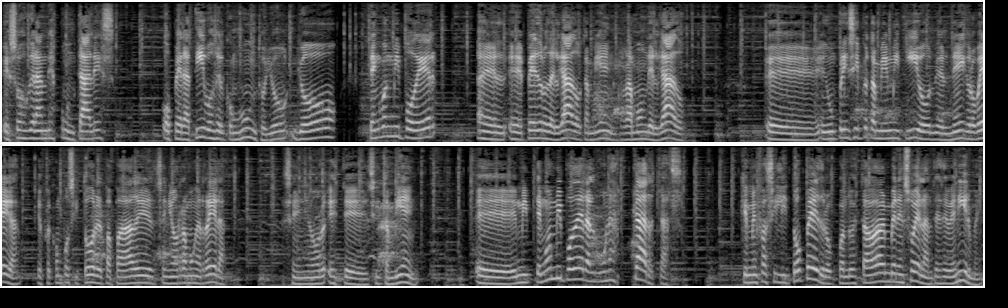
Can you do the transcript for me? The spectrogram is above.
esos grandes puntales operativos del conjunto. Yo, yo tengo en mi poder el, eh, Pedro Delgado también, Ramón Delgado. Eh, en un principio también mi tío, el negro Vega, que fue compositor, el papá del señor Ramón Herrera. Señor, este, sí, también. Eh, tengo en mi poder algunas cartas que me facilitó Pedro cuando estaba en Venezuela antes de venirme.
